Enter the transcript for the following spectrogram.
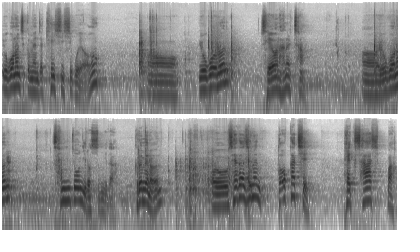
요거는 지금 현재 KCC고요. 어, 요거는 재현 하늘창. 어, 요거는 참존 이렇습니다. 그러면은 어, 세 가지는 똑같이 140바.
